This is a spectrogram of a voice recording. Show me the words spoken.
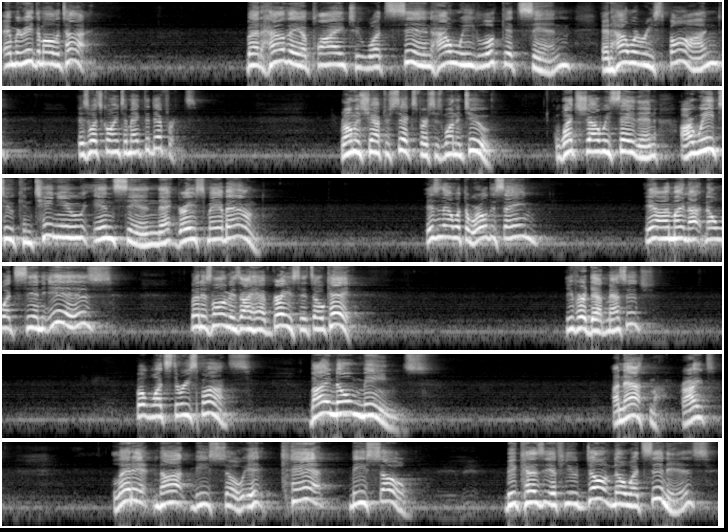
and we read them all the time. But how they apply to what sin, how we look at sin, and how we respond is what's going to make the difference. Romans chapter 6, verses 1 and 2. What shall we say then? Are we to continue in sin that grace may abound? Isn't that what the world is saying? Yeah, I might not know what sin is, but as long as I have grace, it's okay. You've heard that message. But what's the response? By no means. Anathema, right? Let it not be so. It can't be so. Because if you don't know what sin is,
